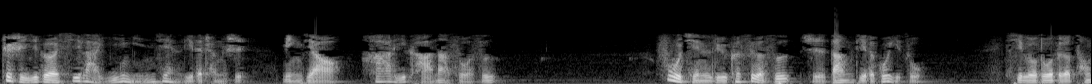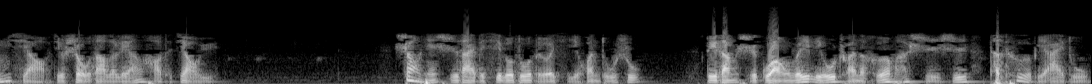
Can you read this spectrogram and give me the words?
这是一个希腊移民建立的城市，名叫哈里卡纳索斯。父亲吕克瑟斯是当地的贵族，希罗多德从小就受到了良好的教育。少年时代的希罗多德喜欢读书。对当时广为流传的荷马史诗，他特别爱读。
